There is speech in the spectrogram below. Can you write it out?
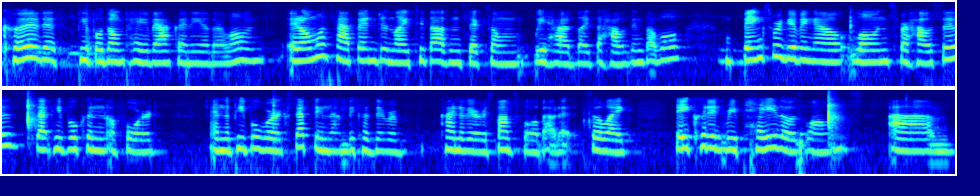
could if people don't pay back any of their loans. It almost happened in like 2006 when we had like the housing bubble. Banks were giving out loans for houses that people couldn't afford, and the people were accepting them because they were kind of irresponsible about it. So like they couldn't repay those loans um,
